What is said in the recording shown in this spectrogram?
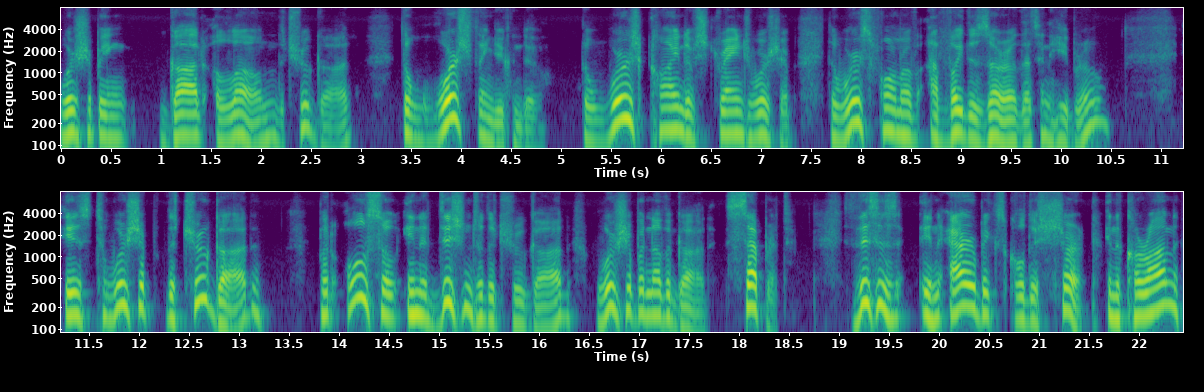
worshiping God alone, the true God, the worst thing you can do the worst kind of strange worship, the worst form of avodah zarah, that's in Hebrew, is to worship the true God, but also, in addition to the true God, worship another God, separate. This is in Arabic it's called a shirk. In the Quran,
